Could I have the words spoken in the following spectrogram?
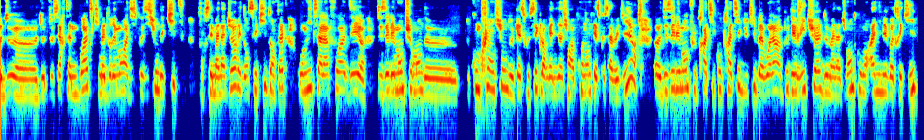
de, de, de certaines boîtes qui mettent vraiment à disposition des kits pour ces managers. Et dans ces kits, en fait, on mixe à la fois des, euh, des éléments purement de, compréhension de qu'est-ce que c'est que l'organisation apprenante, qu'est-ce que ça veut dire, euh, des éléments plus pratico-pratiques du type, ben voilà, un peu des rituels de management, comment animer votre équipe,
